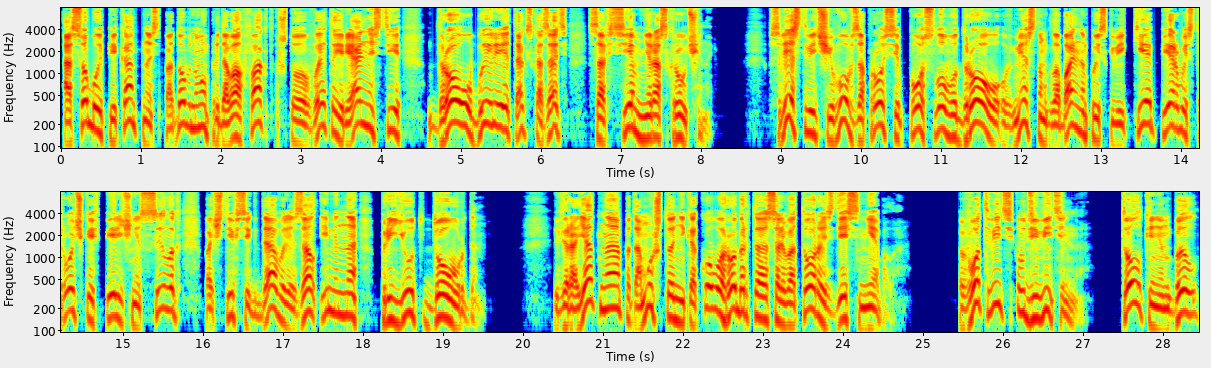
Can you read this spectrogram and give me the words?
Особую пикантность подобному придавал факт, что в этой реальности дроу были, так сказать, совсем не раскручены. Вследствие чего в запросе по слову «дроу» в местном глобальном поисковике первой строчкой в перечне ссылок почти всегда вылезал именно приют Доурден. Вероятно, потому что никакого Роберта Сальваторе здесь не было. Вот ведь удивительно. Толкинен был,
